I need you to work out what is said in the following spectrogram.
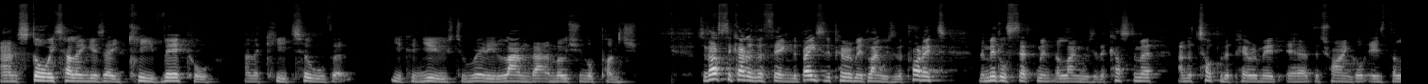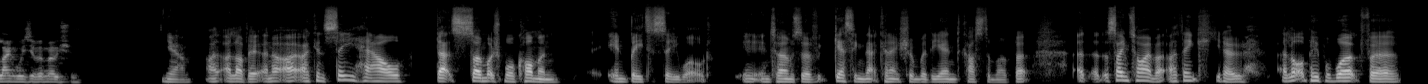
and storytelling is a key vehicle and a key tool that you can use to really land that emotional punch. So that's the kind of the thing. The base of the pyramid, language of the product. The middle segment, the language of the customer, and the top of the pyramid, uh, the triangle, is the language of emotion. Yeah, I, I love it, and I, I, can see how that's so much more common in B two C world in, in, terms of getting that connection with the end customer. But at, at, the same time, I think you know a lot of people work for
